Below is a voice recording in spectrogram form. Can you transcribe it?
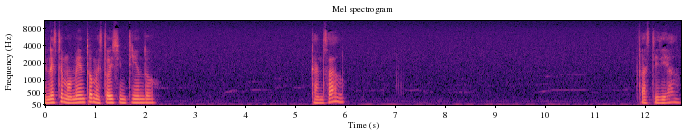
En este momento me estoy sintiendo cansado. fastidiado.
